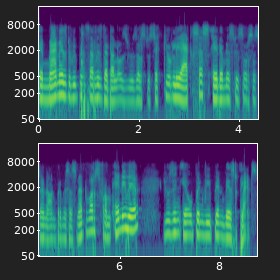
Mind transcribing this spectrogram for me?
a managed VPN service that allows users to securely access AWS resources and on-premises networks from anywhere using a open VPN based clients.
